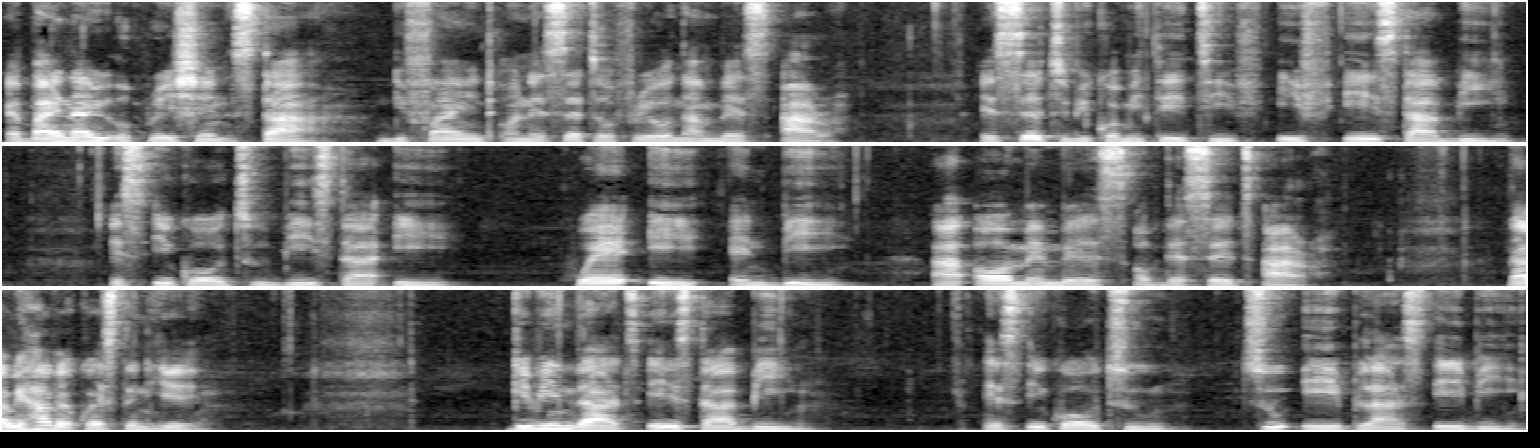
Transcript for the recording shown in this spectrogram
a binary operation star defined on a set of real numbers r is said to be commutative if a star b is equal to b star a where a and b are all members of the set r. Now we have a question here. Given that a star b is equal to 2a plus ab,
